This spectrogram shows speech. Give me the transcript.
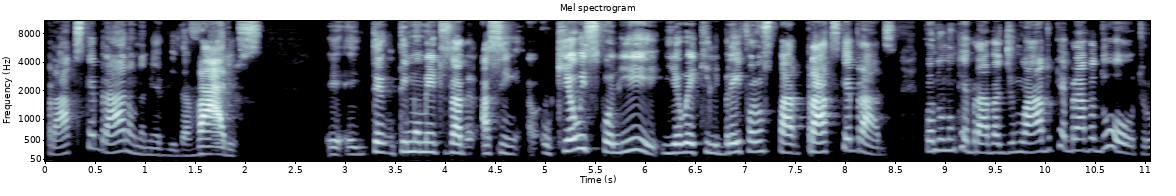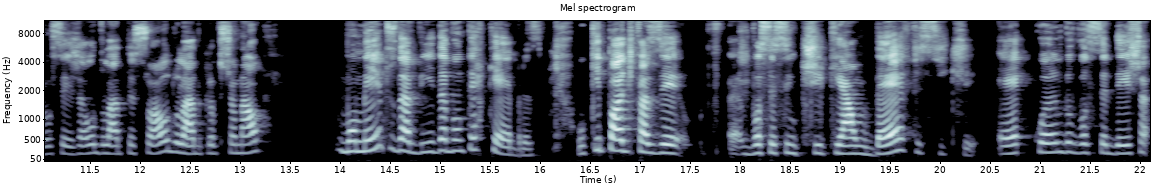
pratos quebraram na minha vida, vários. É, é, tem, tem, momentos assim, o que eu escolhi e eu equilibrei foram os pratos quebrados. Quando não quebrava de um lado, quebrava do outro, ou seja, ou do lado pessoal, ou do lado profissional. Momentos da vida vão ter quebras. O que pode fazer é, você sentir que há um déficit é quando você deixa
